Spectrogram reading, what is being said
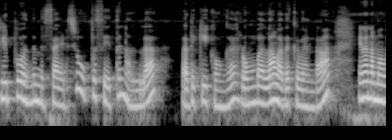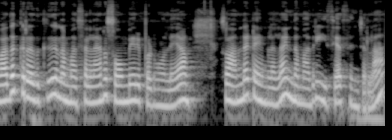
கிளிப்பு வந்து மிஸ் ஆகிடுச்சு உப்பு சேர்த்து நல்லா வதக்கிக்கோங்க. ரொம்பலாம் வதக்க வேண்டாம். ஏன்னா நம்ம வதக்கிறதுக்கு நம்ம சில நேரம் சோம்பேறிப்படுவோம் இல்லையா? ஸோ அந்த டைம்லலாம் இந்த மாதிரி ஈஸியாக செஞ்சிடலாம்.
